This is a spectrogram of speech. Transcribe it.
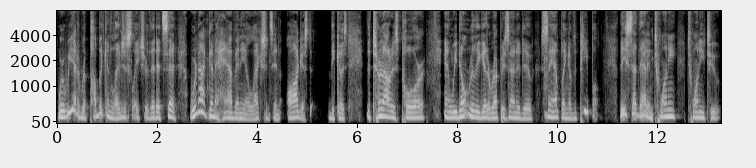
where we had a Republican legislature that had said, we're not going to have any elections in August because the turnout is poor and we don't really get a representative sampling of the people. They said that in 2022.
